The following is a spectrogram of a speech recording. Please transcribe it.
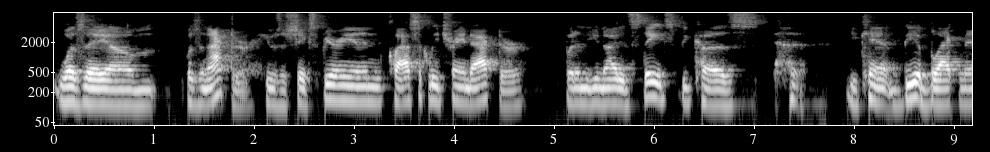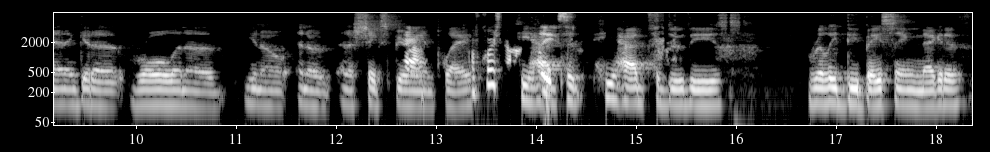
was a um, was an actor. He was a Shakespearean, classically trained actor, but in the United States, because you can't be a black man and get a role in a you know in a in a Shakespearean play, Of course he had to he had to do these really debasing, negative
